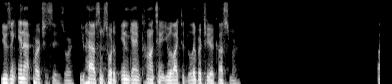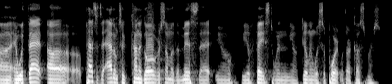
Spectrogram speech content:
using in-app purchases or you have some sort of in-game content you would like to deliver to your customer. Uh, and with that, uh, pass it to Adam to kind of go over some of the myths that you know we have faced when you know dealing with support with our customers.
